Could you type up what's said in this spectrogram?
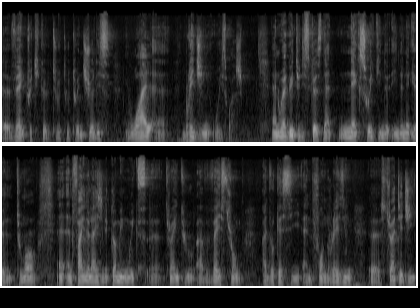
uh, very critical to, to, to, ensure this while uh, bridging with WASH. And we're going to discuss that next week, in the, in the uh, tomorrow, and, and, finalize in the coming weeks, uh, trying to have a very strong advocacy and fundraising uh, strategy,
